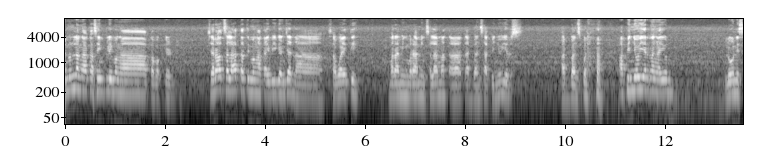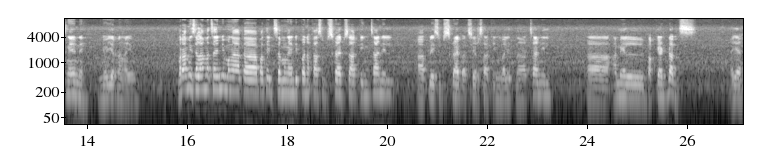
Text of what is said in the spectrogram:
Ganun lang nga kasimple mga kabakyard. Shoutout sa lahat ating mga kaibigan dyan na sa YT. Maraming maraming salamat at advance Happy New Year's. Advance pala. Happy New Year na ngayon. Lunes ngayon eh. New Year na ngayon. Maraming salamat sa inyo mga kapatid sa mga hindi pa nakasubscribe sa aking channel. Ah, please subscribe at share sa aking malit na channel. Ah, Amel Backyard Vlogs. Ayan.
